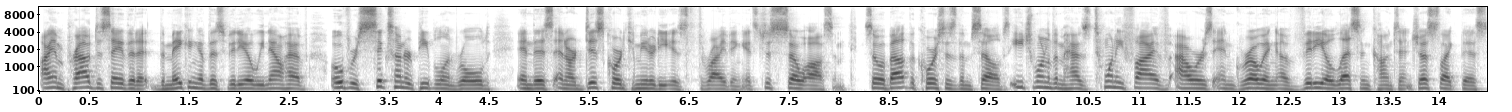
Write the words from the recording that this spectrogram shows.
I am proud to say that at the making of this video, we now have over 600 people enrolled in this, and our Discord community is thriving. It's just so awesome. So, about the courses themselves, each one of them has 25 hours and growing of video lesson content just like this,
